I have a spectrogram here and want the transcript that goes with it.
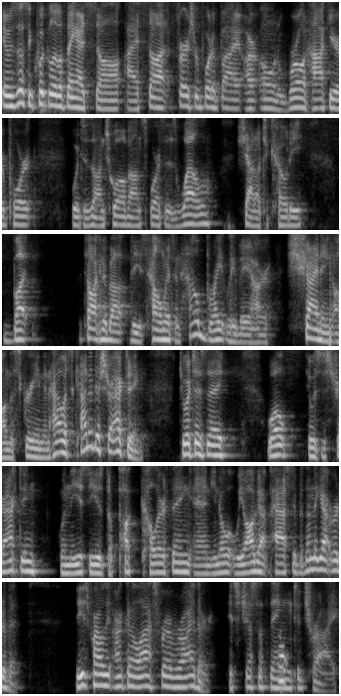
it was just a quick little thing I saw. I saw it first reported by our own World Hockey Report, which is on 12 ounce sports as well. Shout out to Cody. But talking about these helmets and how brightly they are shining on the screen and how it's kind of distracting. To which I say, well, it was distracting when they used to use the puck color thing. And you know what? We all got past it, but then they got rid of it. These probably aren't going to last forever either. It's just a thing to try.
